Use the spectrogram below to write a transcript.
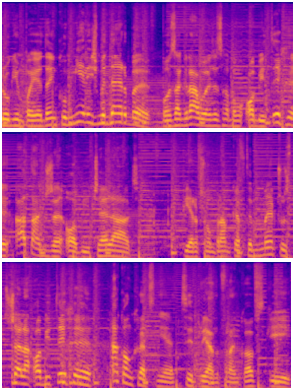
Drugim pojedynku mieliśmy derby, bo zagrały ze sobą obie Tychy, a także obi Czelać. Pierwszą bramkę w tym meczu strzela obi Tychy, a konkretnie Cyprian Frankowski.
